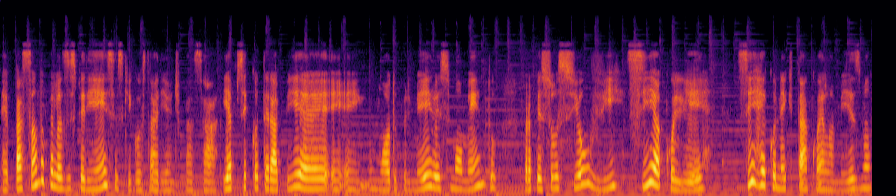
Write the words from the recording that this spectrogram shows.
é, passando pelas experiências que gostariam de passar. E a psicoterapia é, em, em um modo primeiro, esse momento para a pessoa se ouvir, se acolher, se reconectar com ela mesma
